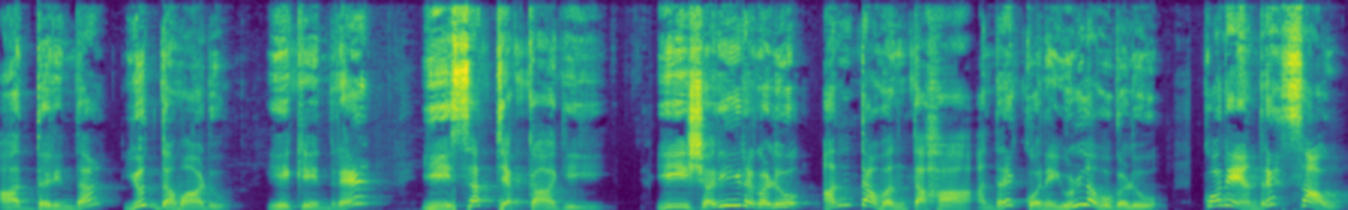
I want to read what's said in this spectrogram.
ಆದ್ದರಿಂದ ಯುದ್ಧ ಮಾಡು. ಏಕೆಂದ್ರೆ ಈ ಸತ್ಯಕ್ಕಾಗಿ ಈ ಶರೀರಗಳು ಅಂತವಂತಹ, ಅಂದರೆ ಕೊನೆಯುಳ್ಳವುಗಳು. ಕೊನೆ ಅಂದರೆ ಸಾವು.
